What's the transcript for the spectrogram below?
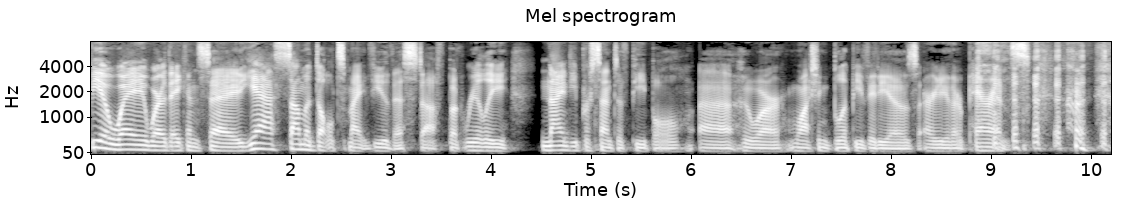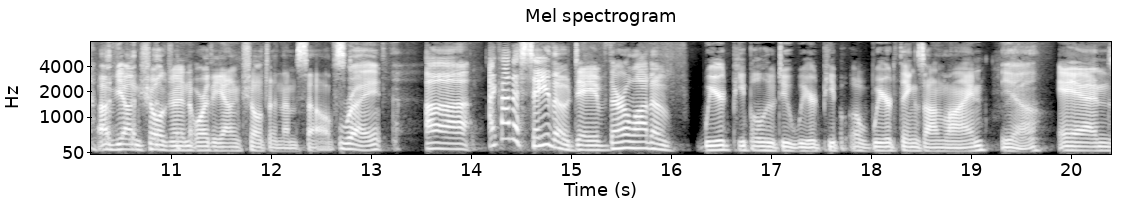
be a way where they can say, yeah, some adults might view this stuff, but really 90% of people uh, who are watching Blippi videos are either parents of young children or the young children themselves. Right. Uh, I gotta say though, Dave, there are a lot of weird people who do weird people uh, weird things online, Yeah. and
